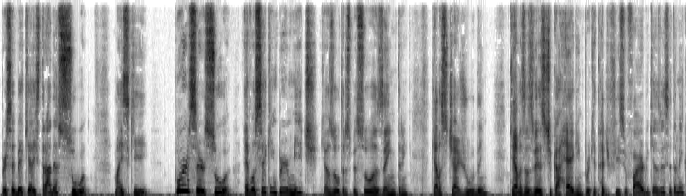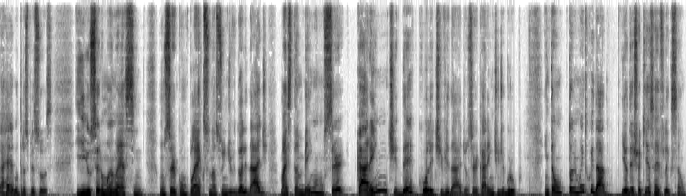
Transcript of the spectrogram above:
perceber que a estrada é sua, mas que por ser sua, é você quem permite que as outras pessoas entrem, que elas te ajudem, que elas às vezes te carreguem porque tá difícil o fardo, e que às vezes você também carrega outras pessoas. E o ser humano é assim, um ser complexo na sua individualidade, mas também um ser carente de coletividade, um ser carente de grupo. Então, tome muito cuidado. E eu deixo aqui essa reflexão.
